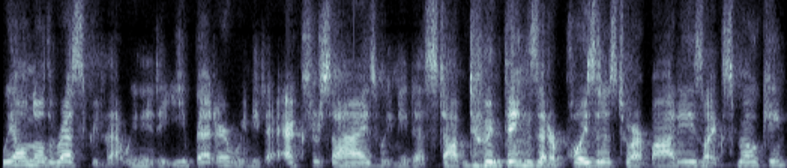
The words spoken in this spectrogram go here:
We all know the recipe to that. We need to eat better. We need to exercise. We need to stop doing things that are poisonous to our bodies, like smoking.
